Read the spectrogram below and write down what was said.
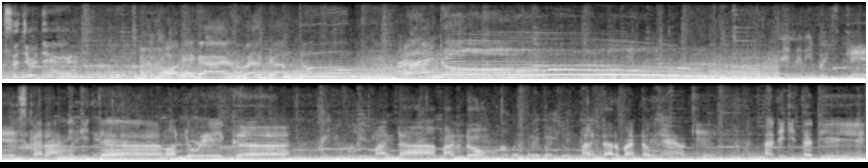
Sejuknya. Okay guys, welcome to Bandung. Okay, sekarang ni kita on the way ke Bandar Bandung. Bandar Bandungnya. Okay. Tadi kita di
